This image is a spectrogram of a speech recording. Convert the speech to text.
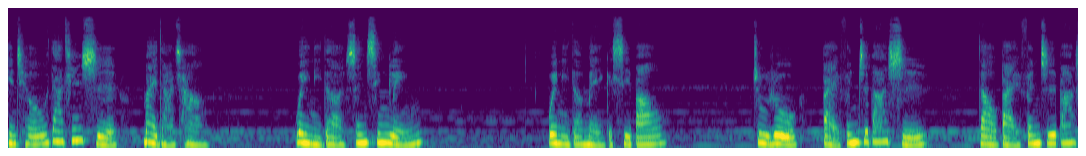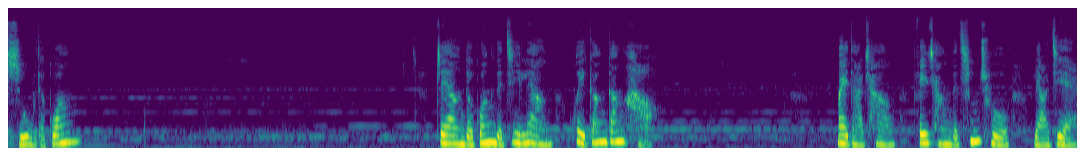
请求大天使麦达唱为你的身心灵，为你的每个细胞注入百分之八十到百分之八十五的光。这样的光的剂量会刚刚好。麦达唱非常的清楚了解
